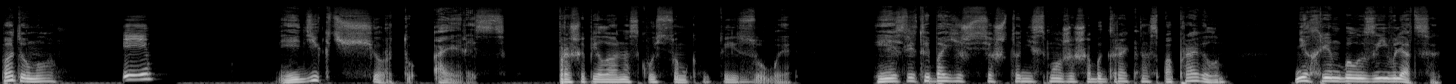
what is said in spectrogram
«Подумала». «И?» «Иди к черту, Айрис!» — прошипела она сквозь сомкнутые зубы. «Если ты боишься, что не сможешь обыграть нас по правилам, не хрен было заявляться».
